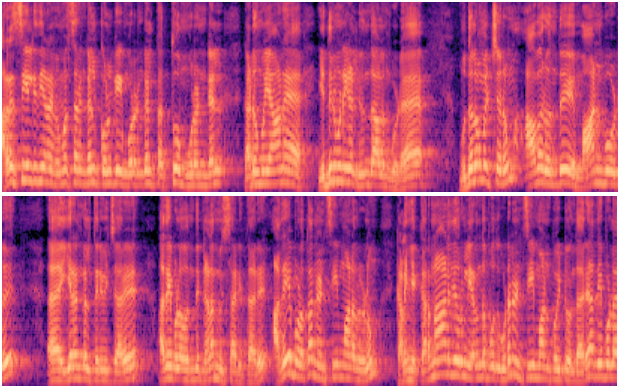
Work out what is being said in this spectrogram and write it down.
அரசியல் ரீதியான விமர்சனங்கள் கொள்கை முரண்கள் தத்துவ முரண்கள் கடுமையான எதிர்வினைகள் இருந்தாலும் கூட முதலமைச்சரும் அவர் வந்து மாண்போடு இரங்கல் தெரிவித்தார் அதே போல் வந்து நிலம் விசாரித்தார். அதே போல தான் நன் சீமானவர்களும் கலைஞர் கருணாநிதி அவர்கள் இறந்தபோது கூட நன் சீமான் போயிட்டு வந்தார். அதே போல்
